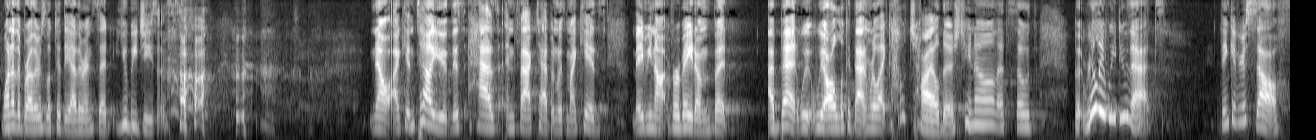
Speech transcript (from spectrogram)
One of the brothers looked at the other and said, You be Jesus. Now, I can tell you this has, in fact, happened with my kids. Maybe not verbatim, but I bet we, we all look at that and we're like, how childish, you know? That's so. But really, we do that. Think of yourself.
